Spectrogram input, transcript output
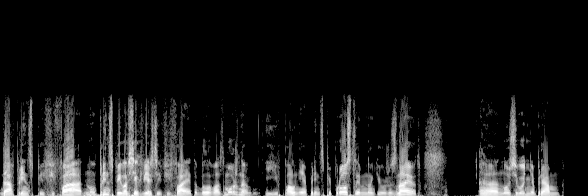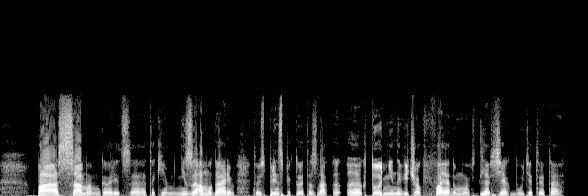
Да, в принципе, FIFA, ну, в принципе, во всех версиях FIFA это было возможно, и вполне, в принципе, просто, и многие уже знают. Э, но сегодня прям по самым, говорится, таким низам ударим. То есть, в принципе, кто это знак, э, э, кто не новичок FIFA, я думаю, для всех будет это,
